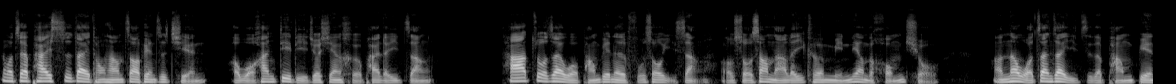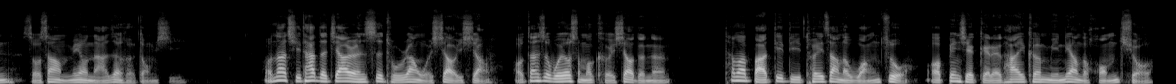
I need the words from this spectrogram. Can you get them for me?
那么在拍四代同堂照片之前，哦，我和弟弟就先合拍了一张。他坐在我旁边的扶手椅上，哦，手上拿了一颗明亮的红球，啊，那我站在椅子的旁边，手上没有拿任何东西。哦，那其他的家人试图让我笑一笑，哦，但是我有什么可笑的呢？他们把弟弟推上了王座，哦，并且给了他一颗明亮的红球，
